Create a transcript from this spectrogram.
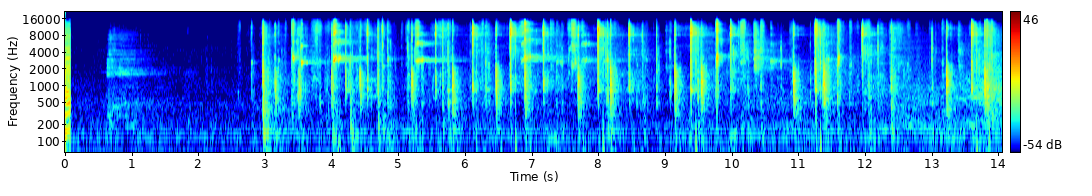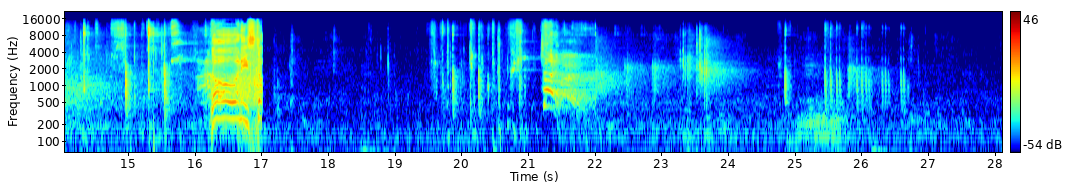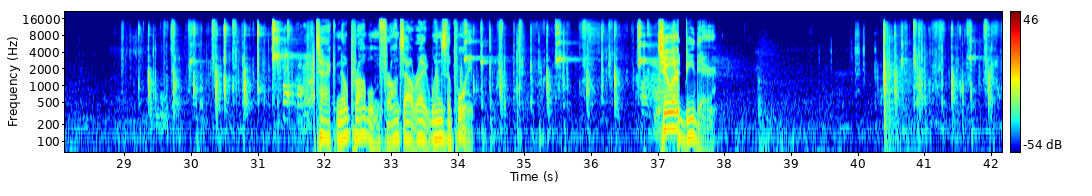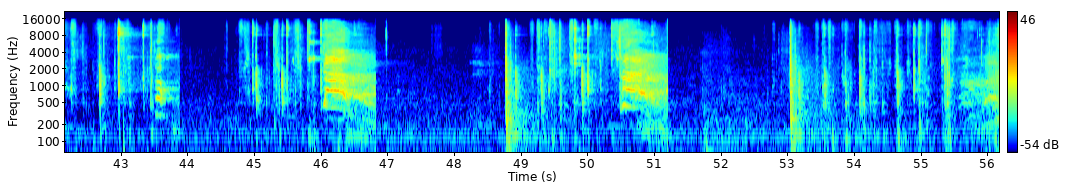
Oh, and he starts. Attack, no problem. Franz outright wins the point. Two and be there.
